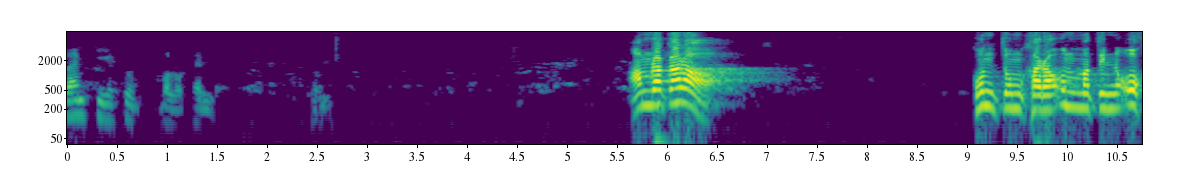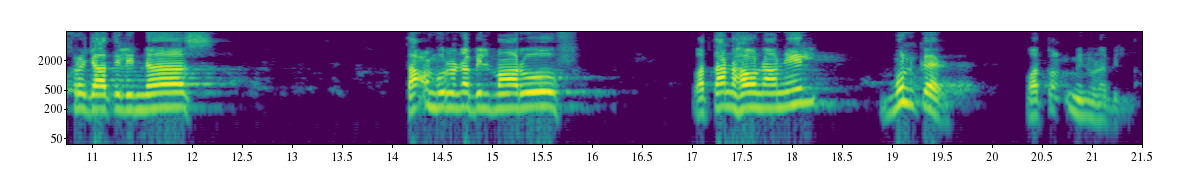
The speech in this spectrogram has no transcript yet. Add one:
টাইম কি একটু বলো টাইম আমরা কারা? কুনতুম খারা উম্মাতিন উখরাজাত লিন-নাস। তা'মুরুনা বিল মারুফ ওয়া তানহাউনা আনিল মুনকার ওয়া তু'মিনুনা বিল্লাহ।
